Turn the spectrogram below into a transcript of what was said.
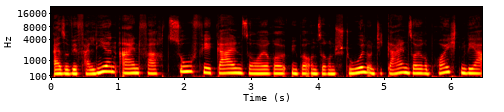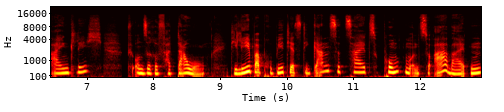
Also wir verlieren einfach zu viel Gallensäure über unseren Stuhl und die Gallensäure bräuchten wir ja eigentlich für unsere Verdauung. Die Leber probiert jetzt die ganze Zeit zu pumpen und zu arbeiten.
